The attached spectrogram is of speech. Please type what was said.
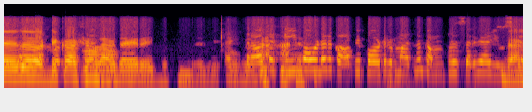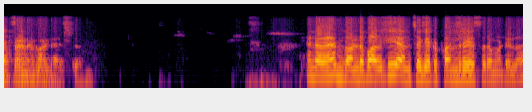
ఏదో డికాషన్ లాగా. తయారైపోతుంది అది. తర్వాత టీ పౌడర్ కాఫీ పౌడర్ మాత్రం కంపల్సరిగా యూస్ దాంట్లోనే చేస్తాం పడేస్తాం అండ్ అలానే దొండపాలకి ఎంచగా ఇక్కడ పందిరి వేస్తారన్నమాట ఇలా.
